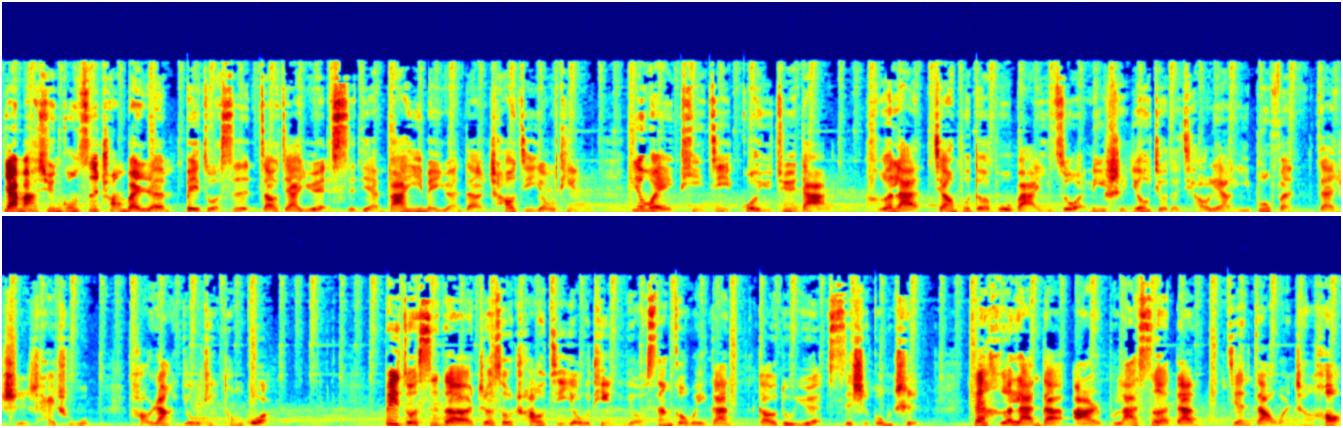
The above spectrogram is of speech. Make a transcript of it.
亚马逊公司创办人贝佐斯造价约四点八亿美元的超级游艇，因为体积过于巨大。荷兰将不得不把一座历史悠久的桥梁一部分暂时拆除，好让游艇通过。贝佐斯的这艘超级游艇有三个桅杆，高度约四十公尺，在荷兰的阿尔布拉瑟丹建造完成后，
